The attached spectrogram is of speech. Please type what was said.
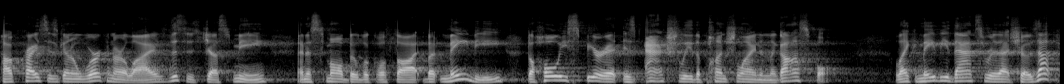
how Christ is going to work in our lives. This is just me and a small biblical thought, but maybe the Holy Spirit is actually the punchline in the gospel. Like maybe that's where that shows up.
